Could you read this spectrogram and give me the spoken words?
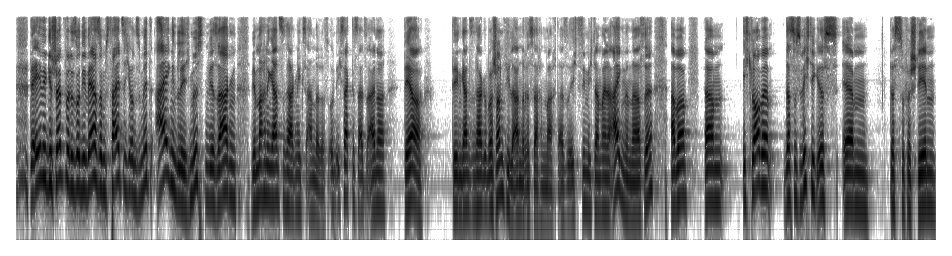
der ewige Schöpfer des Universums teilt sich uns mit. Eigentlich müssten wir sagen, wir machen den ganzen Tag nichts anderes. Und ich sage das als einer, der den ganzen Tag über schon viele andere Sachen macht. Also ich ziehe mich da meine eigene Nase. Aber ähm, ich glaube, dass es wichtig ist, ähm, das zu verstehen.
